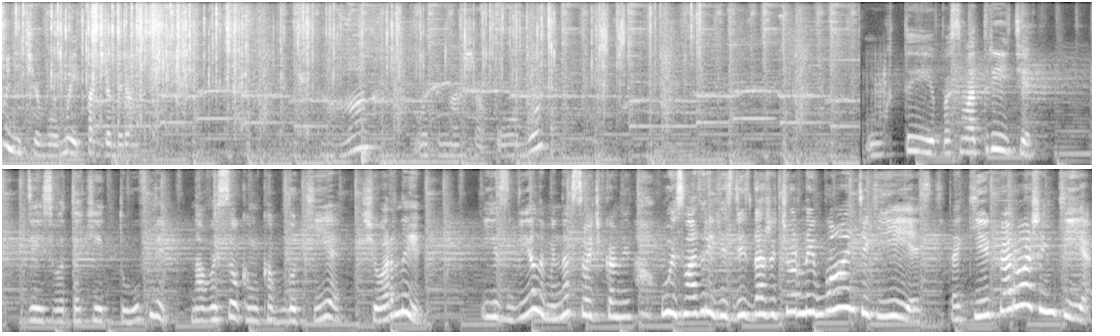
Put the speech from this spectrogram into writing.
Ну ничего, мы и так доберемся. Так, вот и наша обувь. Ух ты, посмотрите. Здесь вот такие туфли на высоком каблуке, черные и с белыми носочками. Ой, смотрите, здесь даже черный бантик есть. Такие хорошенькие.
